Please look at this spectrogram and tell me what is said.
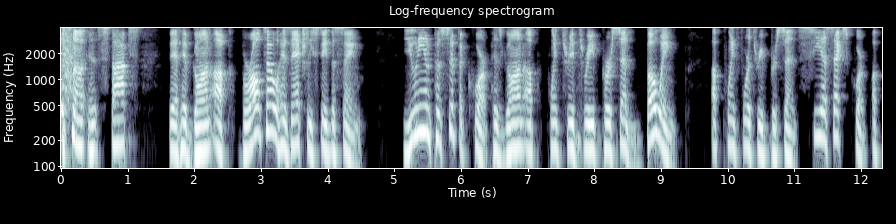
stocks that have gone up. Veralto has actually stayed the same. Union Pacific Corp has gone up 0.33%. Boeing up 0.43%. CSX Corp up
